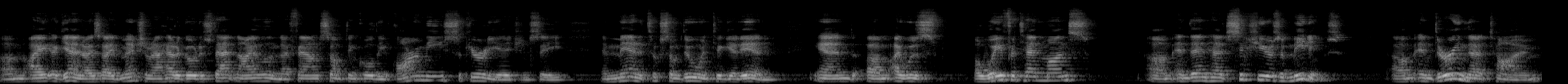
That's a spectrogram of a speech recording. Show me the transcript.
um, I again, as I mentioned, I had to go to Staten Island, and I found something called the Army Security Agency, and man, it took some doing to get in. And um, I was away for ten months, um, and then had six years of meetings. Um, and during that time,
